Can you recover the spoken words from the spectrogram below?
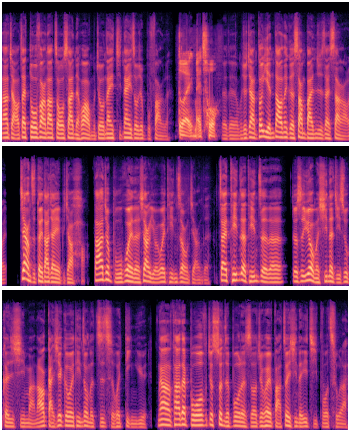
那假如再多放到周三的话，我们就那一集那一周就不放了。对，没错。对对，我们就这样都延到那个上班日再上好了。这样子对大家也比较好，大家就不会的。像有一位听众讲的，在听着听着呢，就是因为我们新的集数更新嘛，然后感谢各位听众的支持，会订阅。那他在播就顺着播的时候，就会把最新的一集播出来。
